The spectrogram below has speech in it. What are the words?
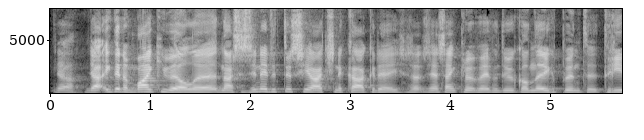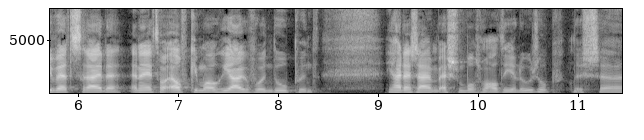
Ja, ja, ik denk dat Mikey wel eh naar zijn zin heeft een tussenjaartje in de KKD. Zijn club heeft natuurlijk al negen punten, drie wedstrijden. En hij heeft al elf keer mogen juichen voor een doelpunt. Ja, daar zijn we Bos maar altijd jaloers op. Dus eh,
